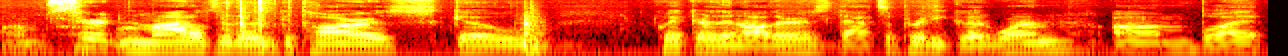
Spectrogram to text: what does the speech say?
Um, certain models of those guitars go quicker than others. That's a pretty good one, um, but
